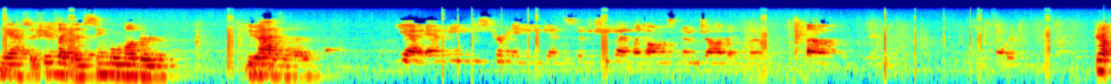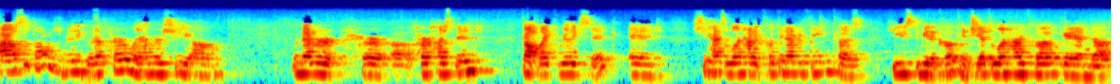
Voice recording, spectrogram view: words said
Yeah, so she was like a single mother Yeah. as a Yeah, and being discriminated against, so she had, like, almost no job and no, uh, support. Yeah, I also thought it was really good of her whenever she um whenever her uh, her husband got like really sick and she had to learn how to cook and everything because he used to be the cook and she had to learn how to cook and uh,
